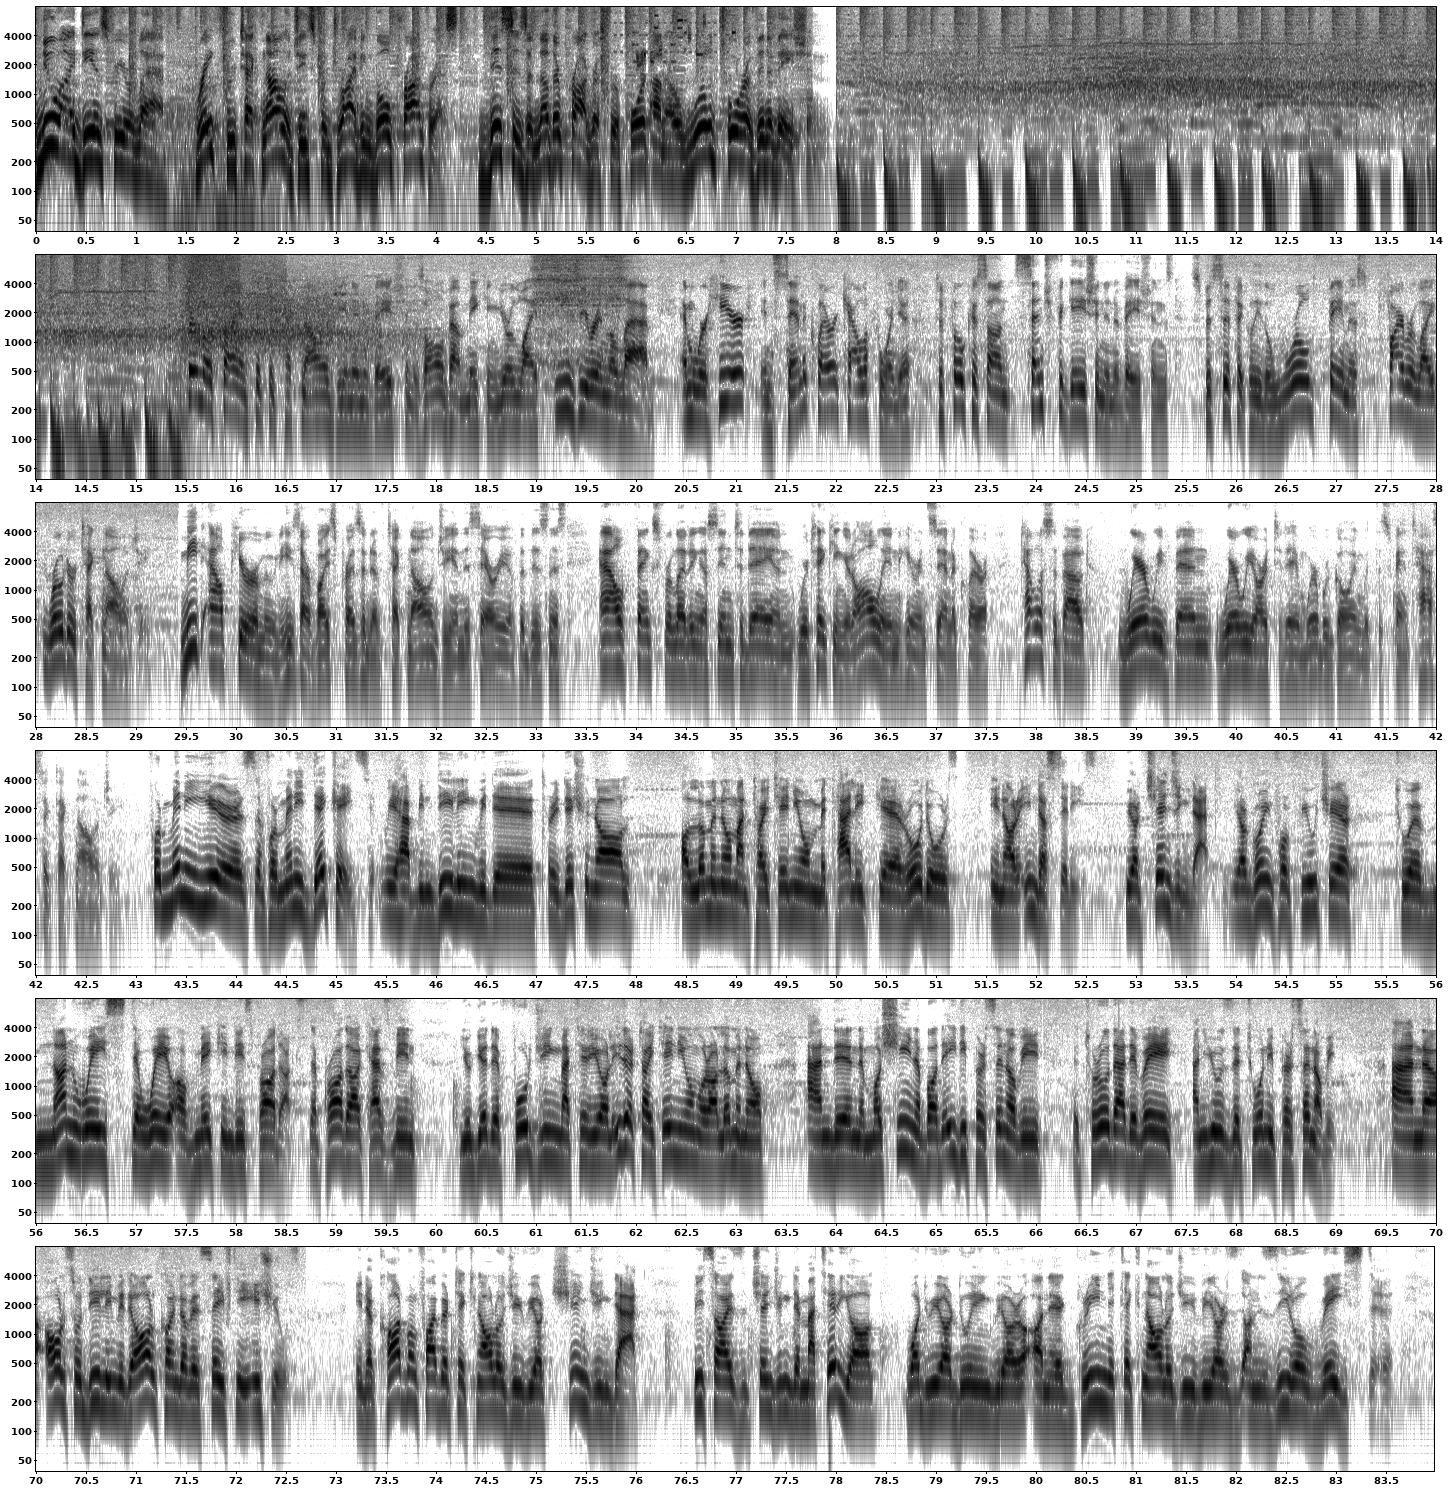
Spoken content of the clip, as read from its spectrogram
New ideas for your lab, breakthrough technologies for driving bold progress. This is another progress report on our world tour of innovation. Thermo Scientific Technology and Innovation is all about making your life easier in the lab. And we're here in Santa Clara, California to focus on centrifugation innovations, specifically the world famous Fiberlite rotor technology. Meet Al Piramoon. He's our Vice President of Technology in this area of the business. Al, thanks for letting us in today, and we're taking it all in here in Santa Clara. Tell us about where we've been, where we are today, and where we're going with this fantastic technology. For many years and for many decades, we have been dealing with the traditional aluminum and titanium metallic uh, in our industries. We are changing that. We are going for future to a non-waste way of making these products. The product has been, you get a forging material, either titanium or aluminum, and then the machine, about 80% of it, throw that away and use the 20% of it. And uh, also dealing with all kind of uh, safety issues. In the carbon fiber technology, we are changing that. Besides changing the material, what we are doing, we are on a green technology, we are on zero waste.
